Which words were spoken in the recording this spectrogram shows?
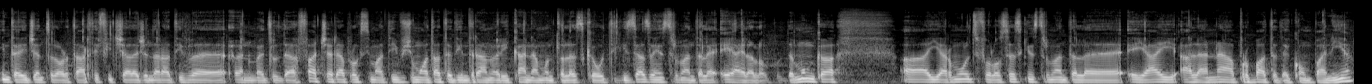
inteligențelor artificiale generative în mediul de afaceri. Aproximativ jumătate dintre americani am înțeles că utilizează instrumentele AI la locul de muncă iar mulți folosesc instrumentele AI alea neaprobate de companie,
